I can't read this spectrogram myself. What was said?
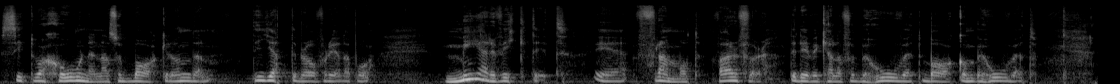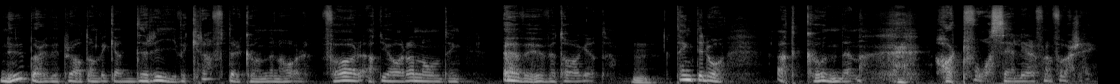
situationen, alltså bakgrunden. Det är jättebra att få reda på. Mer viktigt är framåt varför. Det är det vi kallar för behovet bakom behovet. Nu börjar vi prata om vilka drivkrafter kunden har för att göra någonting överhuvudtaget. Mm. Tänk dig då att kunden har två säljare framför sig.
